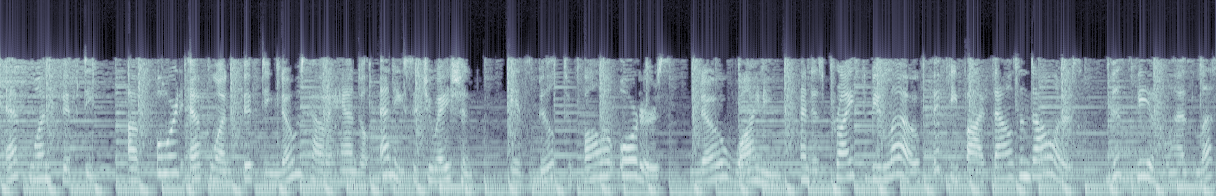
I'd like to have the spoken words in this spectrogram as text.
F-150. A Ford F-150 knows how to handle any situation. It's built to follow orders, no whining, and is priced below $55,000. This vehicle has less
